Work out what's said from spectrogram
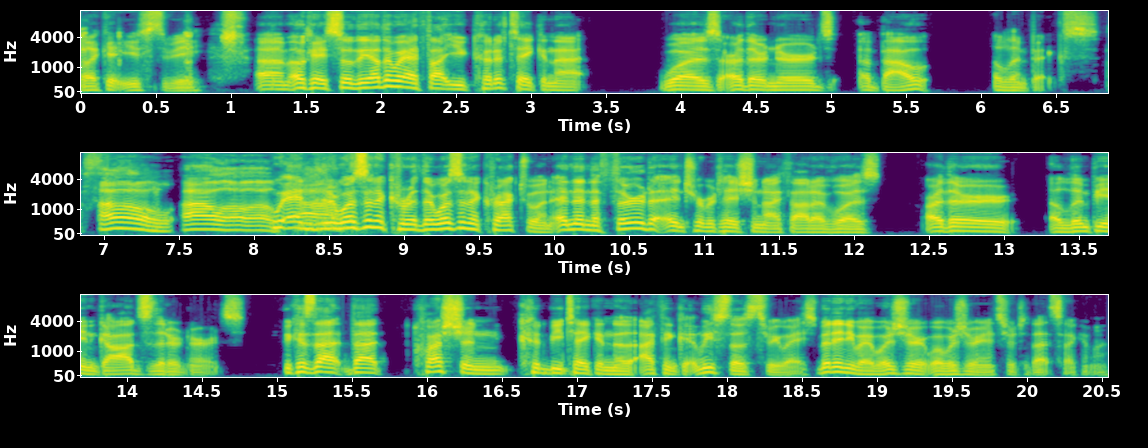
like it used to be. Um, okay. So the other way I thought you could have taken that was are there nerds about Olympics. Oh, oh, oh, oh. And uh, there wasn't a correct there wasn't a correct one. And then the third interpretation I thought of was are there Olympian gods that are nerds? Because that that question could be taken the I think at least those three ways. But anyway, what was your what was your answer to that second one?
